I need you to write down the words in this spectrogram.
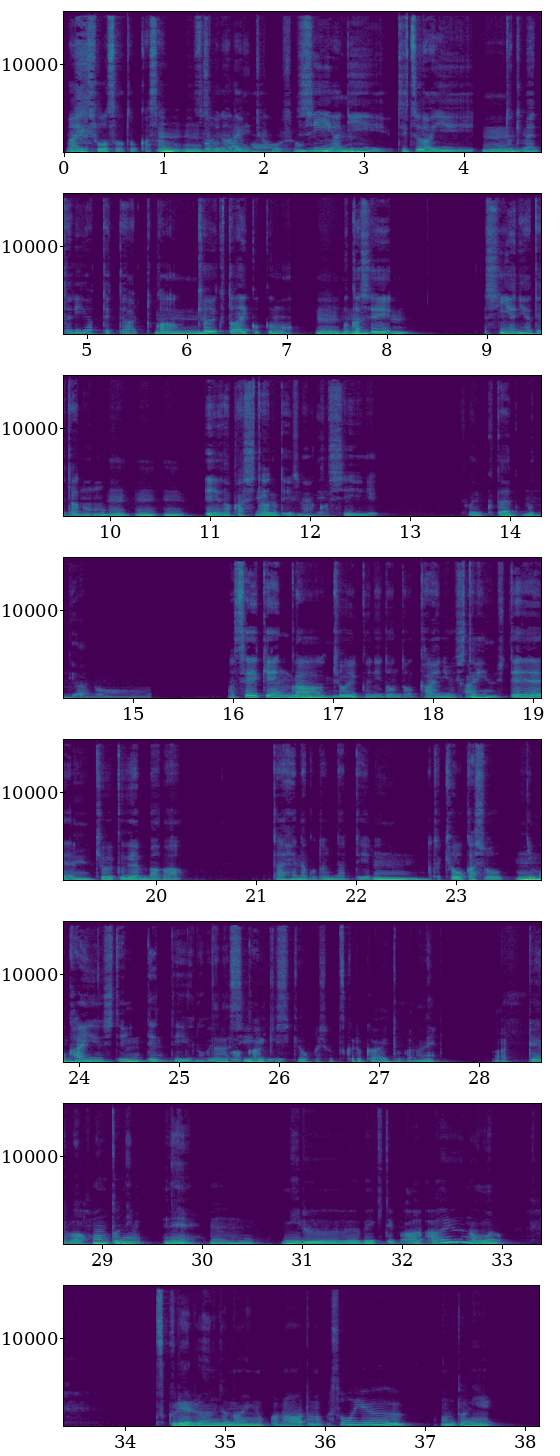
毎日放送とかさ、うんうん。そういうのでも深夜に実はいいうん。ドキュメンタリーやってたりとか、うん。教育と愛国もうん昔うん深夜にやってたのもうんうんうん。うん映画化したっていうのやかし、教育大国ってあのまあ政権がうん。教育にどんどん介入していってて、ね。教育現場が大変なことになっている、うん。あと教科書にも介入していってっていうのがよく新しいわかる、歴史教科書を作る会とかのね。あれは本当にねうん。見るべきっていうかあああいうのを作れるんじゃないのかなと思う。そういう本当に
